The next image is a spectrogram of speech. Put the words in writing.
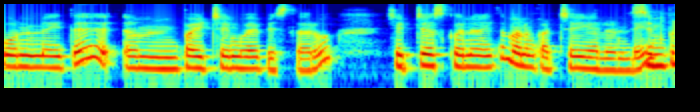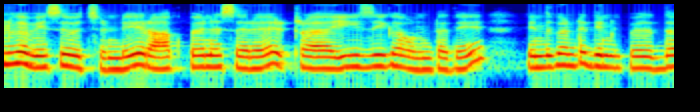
కొన్ని అయితే పైట్ చెంగు వైపు ఇస్తారు. చెక్ చేసుకొని అయితే మనం కట్ చేయాలండి. సింపుల్గా వేసేవచ్చండి రాకపోయినా సరే ట్రై ఈజీగా ఉంటుంది. ఎందుకంటే దీనికి పెద్ద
